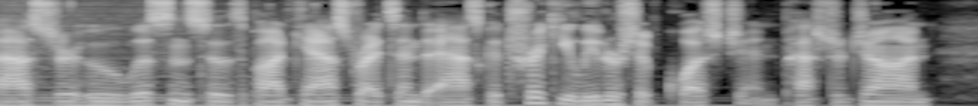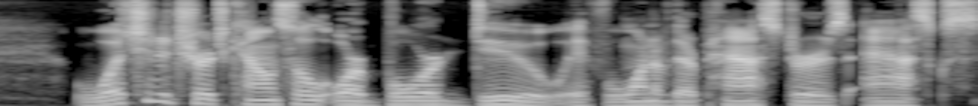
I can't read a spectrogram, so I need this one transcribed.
pastor who listens to this podcast writes in to ask a tricky leadership question. Pastor John, what should a church council or board do if one of their pastors asks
